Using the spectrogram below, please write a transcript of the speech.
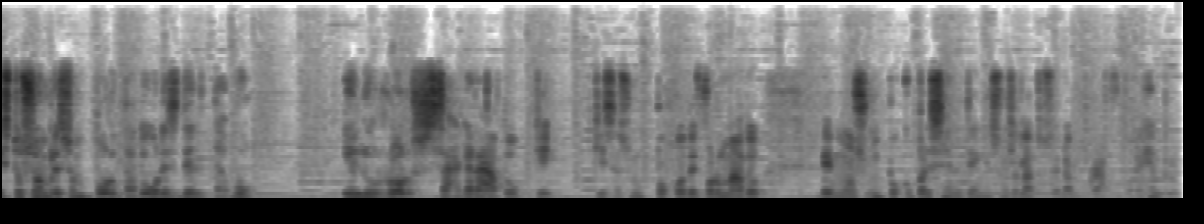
estos hombres son portadores del tabú, el horror sagrado que quizás un poco deformado vemos un poco presente en esos relatos de Lovecraft, por ejemplo.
